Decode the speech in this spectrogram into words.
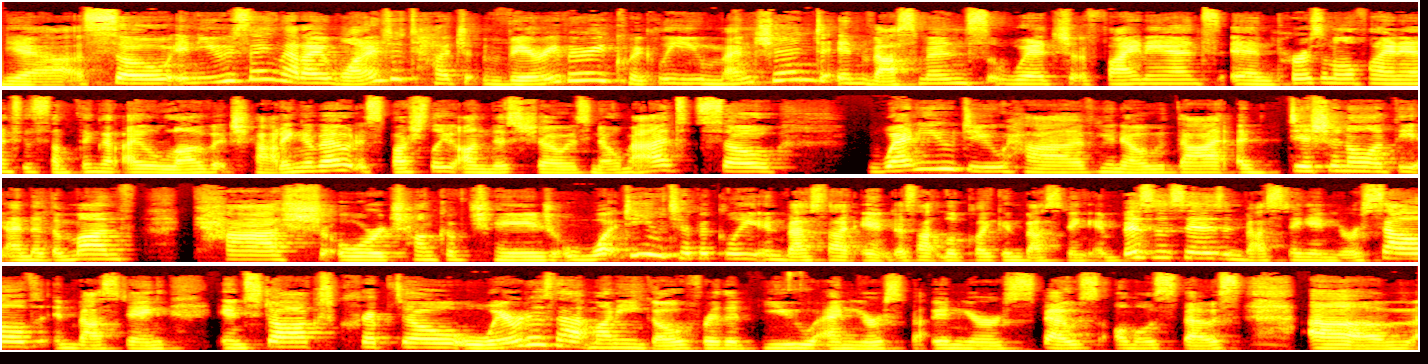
Yeah. So, in using that, I wanted to touch very, very quickly. You mentioned investments, which finance and personal finance is something that I love chatting about, especially on this show as Nomads. So, when you do have, you know, that additional at the end of the month cash or chunk of change, what do you typically invest that in? Does that look like investing in businesses, investing in yourselves, investing in stocks, crypto? Where does that money go for the you and your and your spouse, almost spouse, um,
